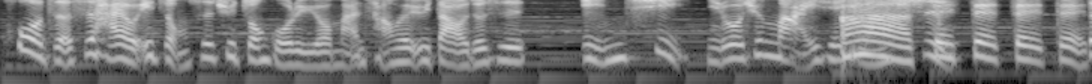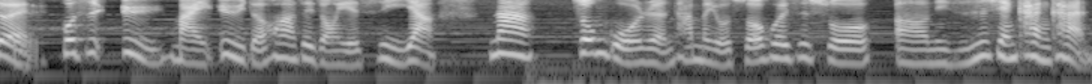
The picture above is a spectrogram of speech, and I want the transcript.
或者是还有一种是去中国旅游蛮常会遇到的，就是银器。你如果去买一些银饰，啊，对对对对对，或是玉买玉的话，这种也是一样。那中国人他们有时候会是说，呃，你只是先看看，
